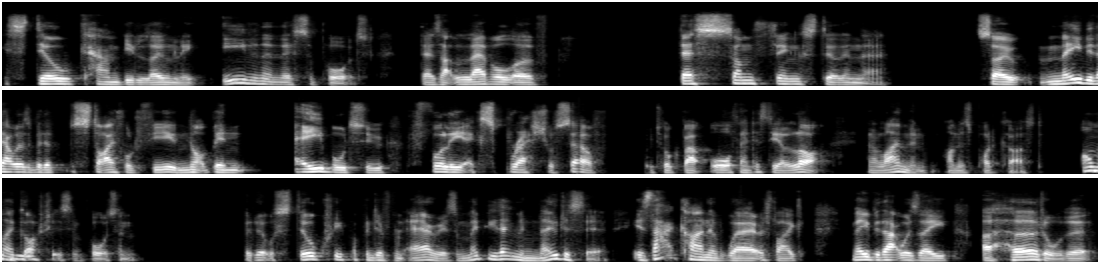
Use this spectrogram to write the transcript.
it still can be lonely even in this support there's that level of there's something still in there so maybe that was a bit of stifled for you, not being able to fully express yourself. We talk about authenticity a lot and alignment on this podcast. Oh my mm-hmm. gosh, it's important. But it will still creep up in different areas and maybe you don't even notice it. Is that kind of where it's like maybe that was a, a hurdle that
